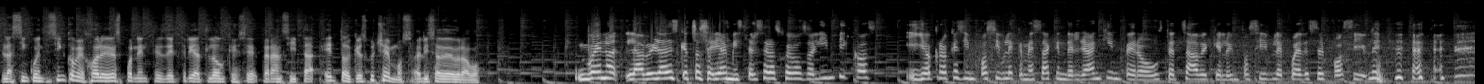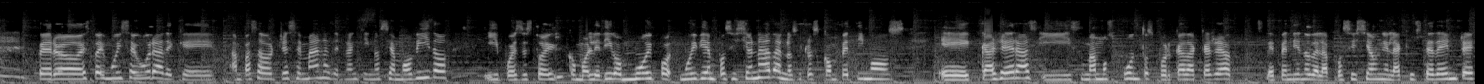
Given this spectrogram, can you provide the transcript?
las 55 mejores exponentes del triatlón que se transita en Tokio. Escuchemos a Elizabeth Bravo. Bueno, la verdad es que estos serían mis terceros Juegos Olímpicos y yo creo que es imposible que me saquen del ranking, pero usted sabe que lo imposible puede ser posible. pero estoy muy segura de que han pasado tres semanas, el ranking no se ha movido y pues estoy, como le digo, muy, muy bien posicionada. Nosotros competimos eh, carreras y sumamos puntos por cada carrera dependiendo de la posición en la que usted entre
